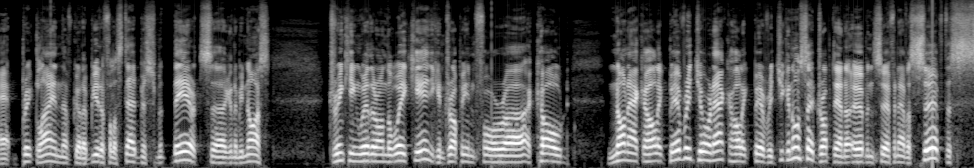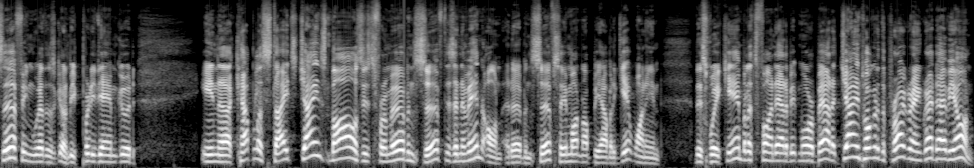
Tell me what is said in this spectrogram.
at Brick Lane. They've got a beautiful establishment there. It's uh, going to be nice drinking weather on the weekend. You can drop in for uh, a cold non-alcoholic beverage or an alcoholic beverage. You can also drop down to URBNSURF and have a surf. The surfing weather is going to be pretty damn good in a couple of states. James Miles is from URBNSURF. There's an event on at URBNSURF, so you might not be able to get one in this weekend, but let's find out a bit more about it. James, welcome to the program. Great to have you on.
